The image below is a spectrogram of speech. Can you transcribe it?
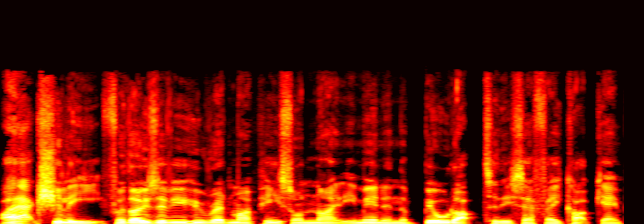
I actually, for those of you who read my piece on 90 Min and the build up to this FA Cup game,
